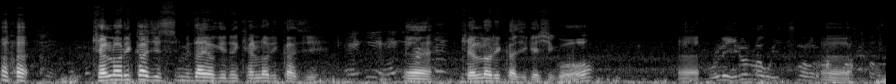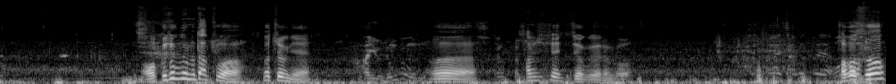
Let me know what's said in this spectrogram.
갤러리까지 있습니다 여기는 갤러리까지. 애기 애기 예. 갤러리까지 계시고. 예. 원래 이러려고 이 투망으로 예. 갖고 왔어. 어, 그 정도면 딱 좋아. 맞죠, 형님? 아, 이 정도면 뭐. 어, 30cm 정도 되는 거. 잡았어?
